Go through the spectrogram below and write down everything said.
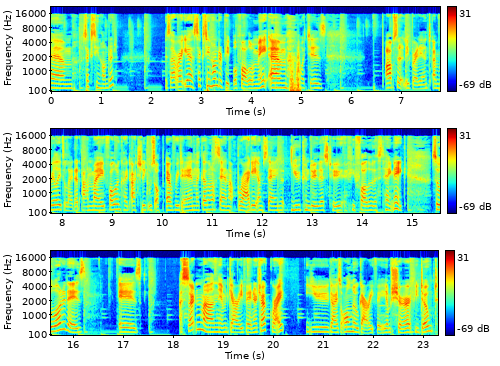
Um, 1,600? Is that right? Yeah, 1,600 people following me, um, which is absolutely brilliant. I'm really delighted, and my following count actually goes up every day. And like, I'm not saying that braggy, I'm saying that you can do this too if you follow this technique. So, what it is, is a certain man named Gary Vaynerchuk, right? You guys all know Gary Vee, I'm sure. If you don't,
